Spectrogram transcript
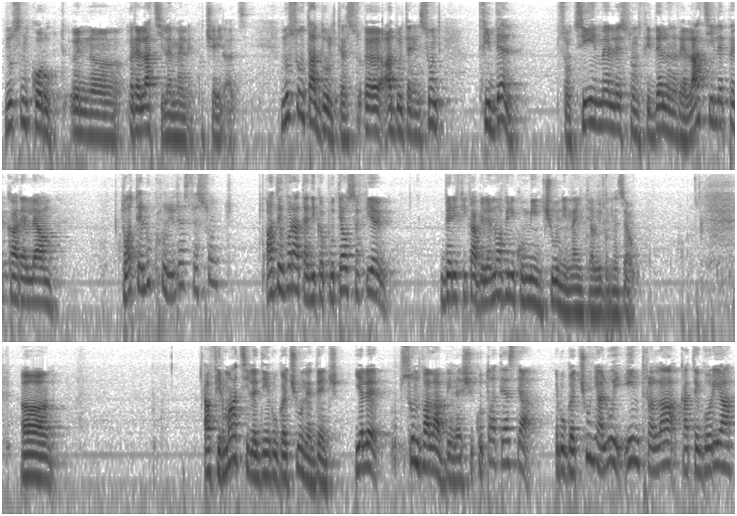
nu sunt corupt în uh, relațiile mele cu ceilalți. Nu sunt adulter, uh, adulteri, sunt fidel soției mele, sunt fidel în relațiile pe care le am, toate lucrurile astea sunt adevărate, adică puteau să fie verificabile. Nu a venit cu minciuni înaintea lui Dumnezeu. Uh, afirmațiile din rugăciune, deci, ele sunt valabile și cu toate astea, rugăciunea lui intră la categoria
